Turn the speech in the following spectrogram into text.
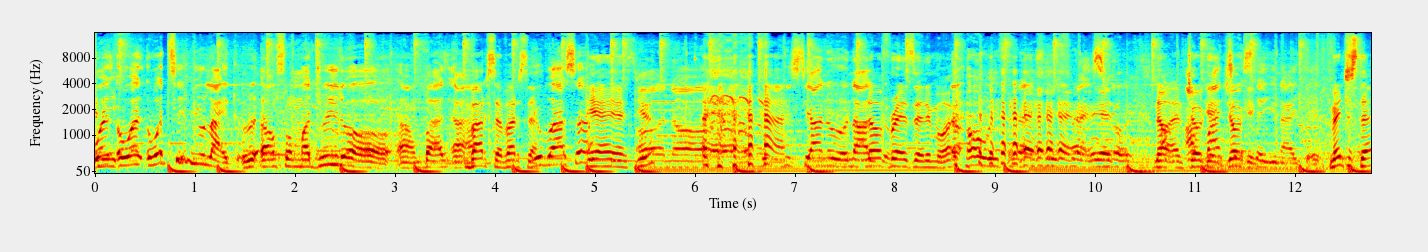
what, he- what, what team you like? Uh, from Madrid or um, Bar- uh, Barca, Barca. You Barca? Yeah, yes, you? Oh, no. Cristiano Ronaldo. No friends anymore. Oh, we friends, we friends. Yes. No, I'm joking, Manchester joking. United. Manchester?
